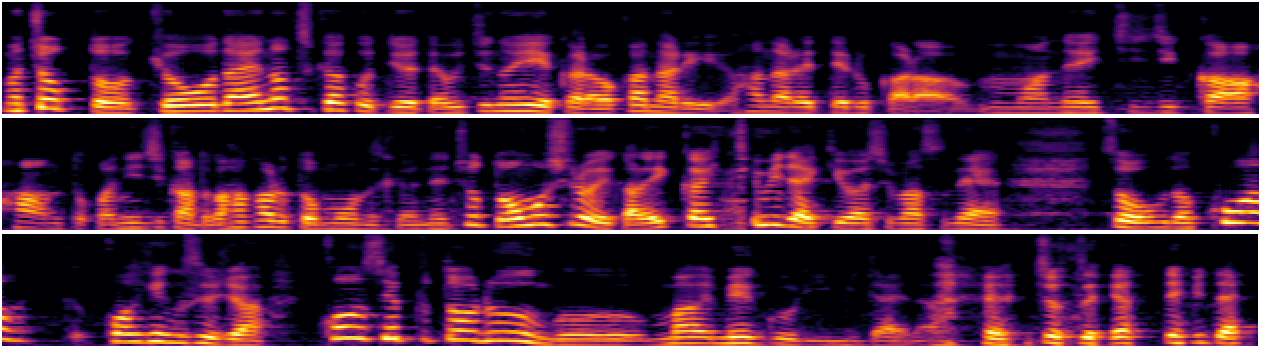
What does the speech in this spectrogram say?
まあ、ちょっと、兄弟の近くって言ったら、うちの家からはかなり離れてるから、まあね、1時間半とか2時間とかかかると思うんですけどね、ちょっと面白いから一回行ってみたい気はしますね。そう、コア、コアキングスじゃ、コンセプトルーム、ま、巡りみたいな ちょっとやってみたい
